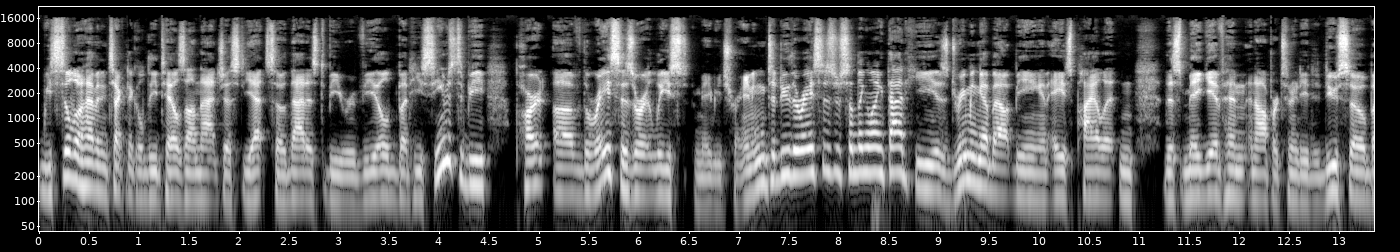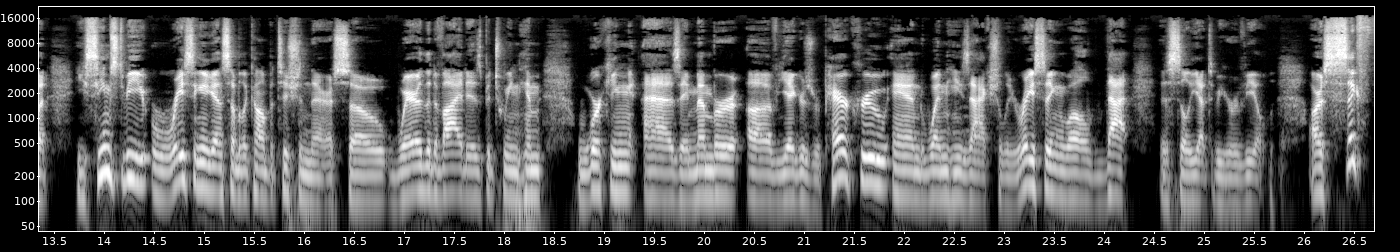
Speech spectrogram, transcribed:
we still don't have any technical details on that just yet. So that is to be revealed. But he seems to be part of the races, or at least maybe training to do the races or something like that. He is dreaming about being an ace pilot, and this may give him an opportunity to do so, but he seems to be racing against some of the competition there. So, where the divide is between him working as a member of Yeager's repair crew and when he's actually racing, well, that is still yet to be revealed. Our sixth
